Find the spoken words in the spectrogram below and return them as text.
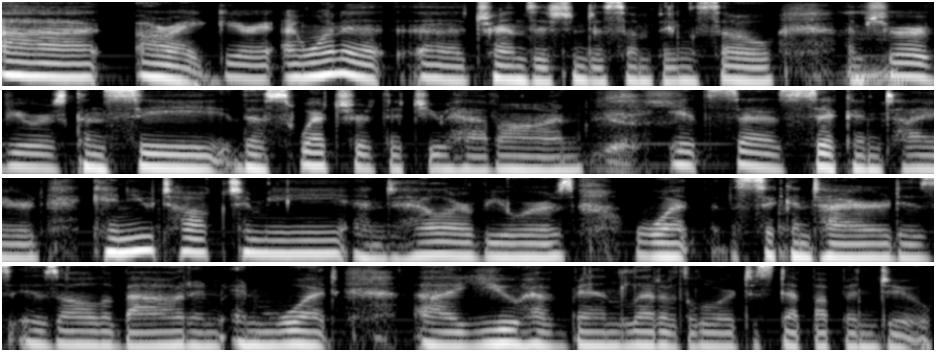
Uh, all right, Gary, I want to uh, transition to something. So I'm sure our viewers can see the sweatshirt that you have on. Yes. It says sick and tired. Can you talk to me and tell our viewers what sick and tired is, is all about and, and what uh, you have been led of the Lord to step up and do?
